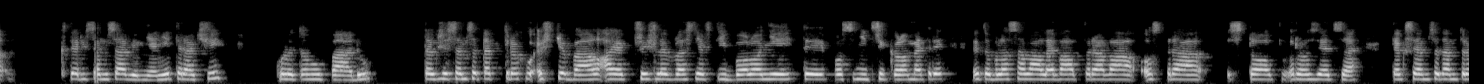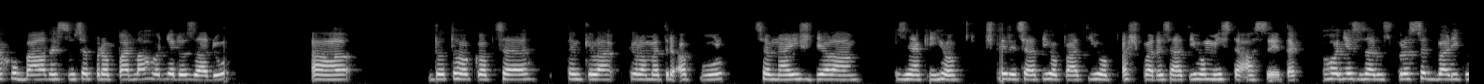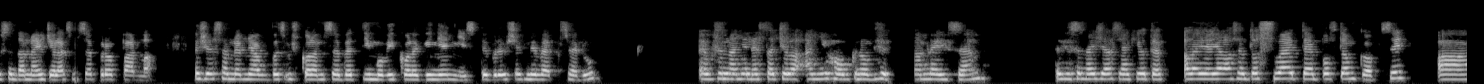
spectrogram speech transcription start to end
který jsem musela vyměnit radši kvůli tomu pádu. Takže jsem se tak trochu ještě bál a jak přišly vlastně v té Boloni ty poslední tři kilometry, tak to byla samá levá, pravá, ostrá stop, rozjet se tak jsem se tam trochu bála, takže jsem se propadla hodně dozadu a do toho kopce ten kilo, kilometr a půl jsem najížděla z nějakého 45. až 50. místa asi, tak hodně zezadu zprostřed balíku jsem tam najížděla, jak jsem se propadla. Takže jsem neměla vůbec už kolem sebe týmový kolegyně nic, ty byly všechny vepředu. Já už jsem na ně nestačila ani houknout, že tam nejsem. Takže jsem najížděla z nějakého, te- ale jela jsem to své tempo v tom kopci a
